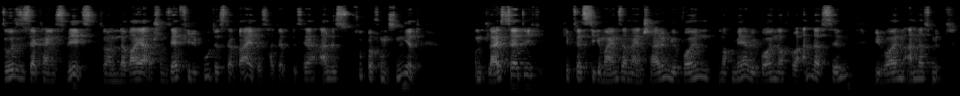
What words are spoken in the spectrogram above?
So ist es ja keineswegs, sondern da war ja auch schon sehr viel Gutes dabei. Das hat ja bisher alles super funktioniert. Und gleichzeitig gibt es jetzt die gemeinsame Entscheidung, wir wollen noch mehr, wir wollen noch woanders hin, wir wollen anders mit,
